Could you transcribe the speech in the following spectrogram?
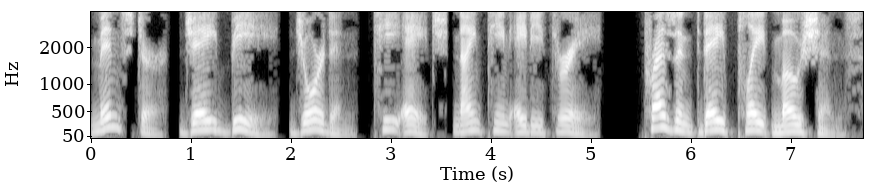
Minster, J. B., Jordan, T. H. 1983. Present-day plate motions.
